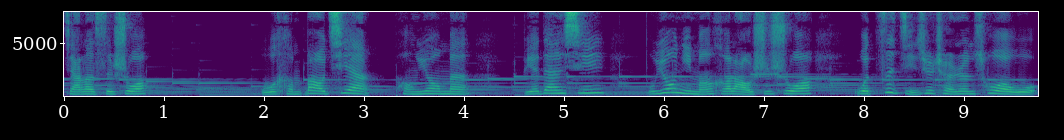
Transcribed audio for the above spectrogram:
加勒斯说。我很抱歉，朋友们，别担心，不用你们和老师说，我自己去承认错误。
